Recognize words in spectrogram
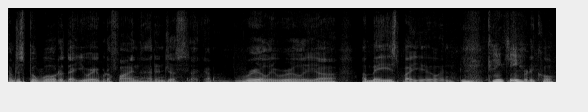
I'm just bewildered that you were able to find that, and just I, I'm really, really uh, amazed by you, and Thank you. pretty cool.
